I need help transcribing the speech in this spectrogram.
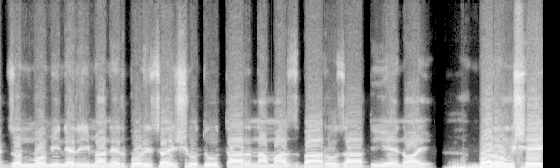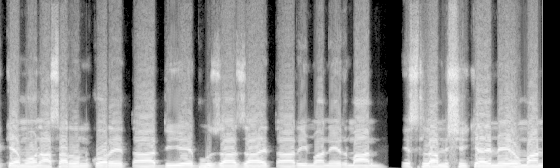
একজন মমিনের ঈমানের পরিচয় শুধু তার নামাজ বা রোজা দিয়ে নয়, বরং সে কেমন আচরণ করে তা দিয়ে বোঝা যায় তার ঈমানের মান। ইসলাম শিখায় মেহমান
